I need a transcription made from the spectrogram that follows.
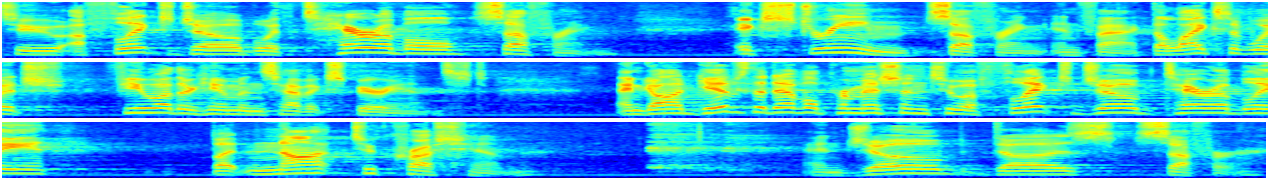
to afflict Job with terrible suffering, extreme suffering, in fact, the likes of which few other humans have experienced. And God gives the devil permission to afflict Job terribly, but not to crush him. And Job does suffer.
